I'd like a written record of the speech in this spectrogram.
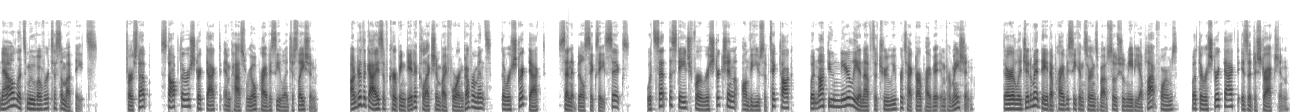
Now let's move over to some updates. First up, stop the Restrict Act and pass real privacy legislation. Under the guise of curbing data collection by foreign governments, the Restrict Act, Senate Bill 686, would set the stage for a restriction on the use of TikTok, but not do nearly enough to truly protect our private information. There are legitimate data privacy concerns about social media platforms, but the Restrict Act is a distraction.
